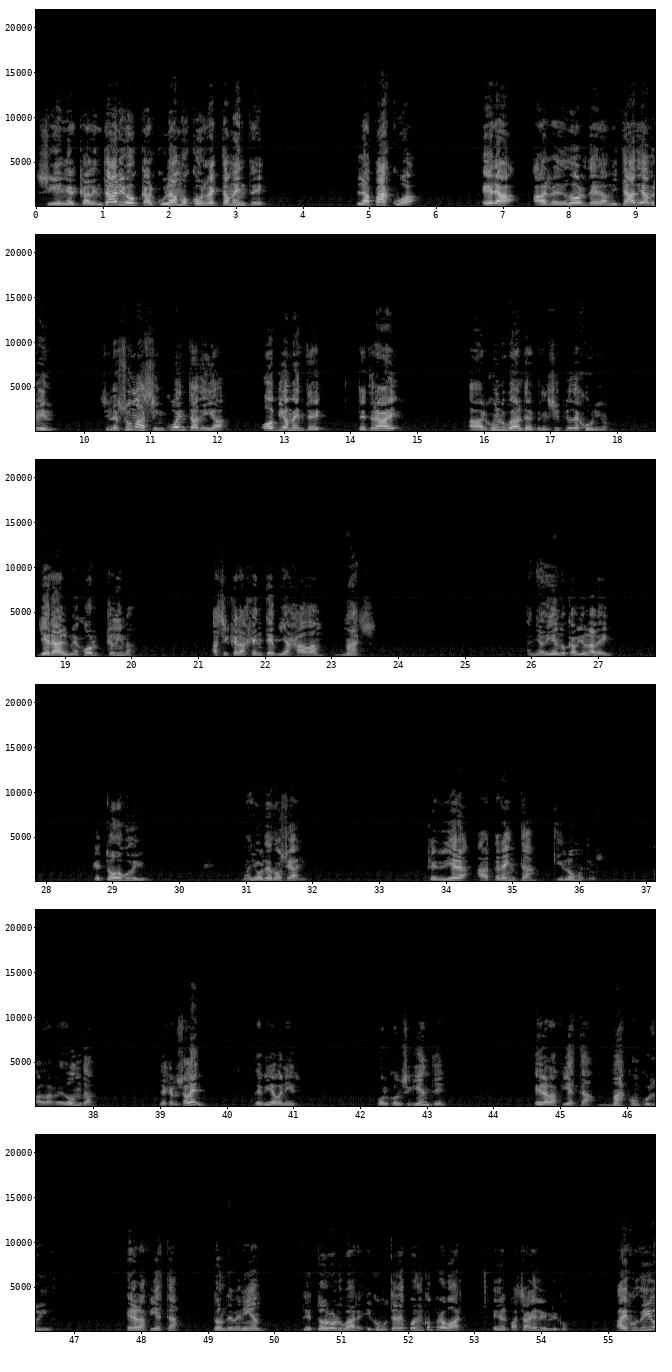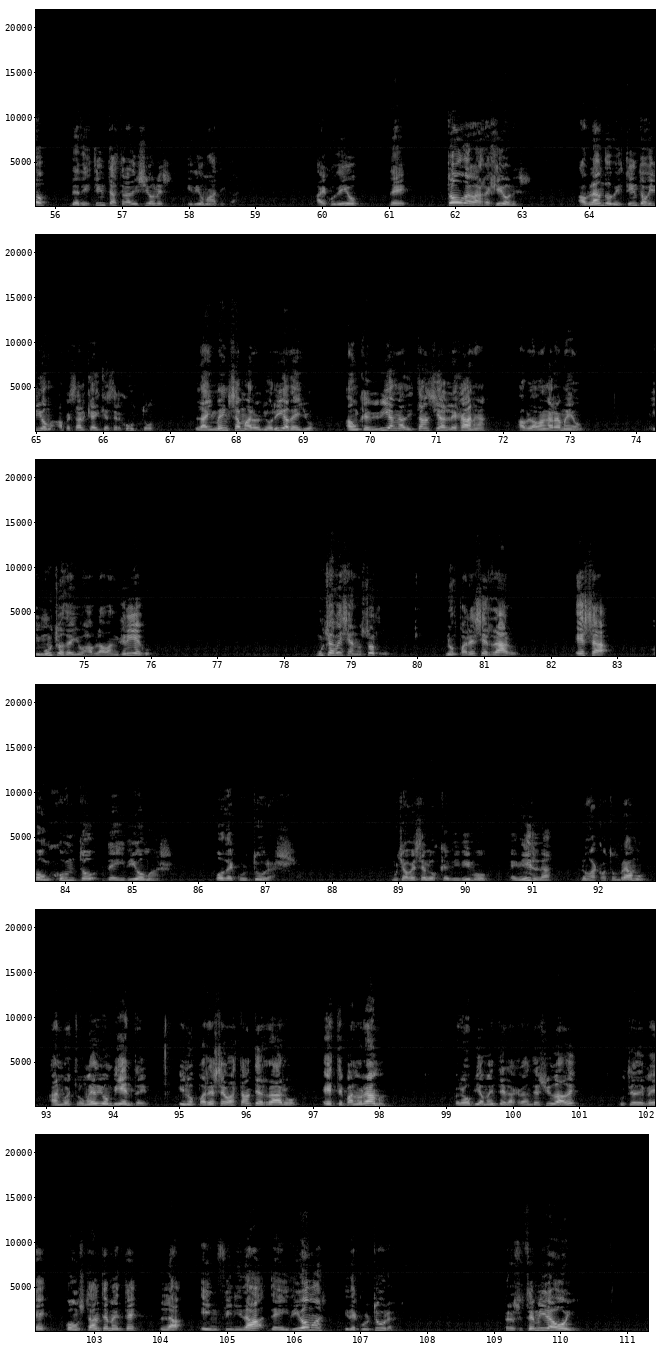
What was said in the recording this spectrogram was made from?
si en el calendario calculamos correctamente, la Pascua era alrededor de la mitad de abril. Si le sumas 50 días, obviamente te trae a algún lugar del principio de junio y era el mejor clima. Así que la gente viajaba más. Añadiendo que había una ley que todo judío mayor de 12 años que viviera a 30 kilómetros a la redonda de Jerusalén debía venir. Por consiguiente, era la fiesta más concurrida. Era la fiesta donde venían de todos los lugares. Y como ustedes pueden comprobar en el pasaje bíblico, hay judíos de distintas tradiciones idiomáticas. Hay judíos de todas las regiones, hablando distintos idiomas, a pesar que hay que ser justo, la inmensa mayoría de ellos, aunque vivían a distancias lejanas, hablaban arameo y muchos de ellos hablaban griego. Muchas veces a nosotros nos parece raro ese conjunto de idiomas o de culturas. Muchas veces los que vivimos en isla nos acostumbramos a nuestro medio ambiente y nos parece bastante raro este panorama. Pero obviamente en las grandes ciudades ustedes ven constantemente la infinidad de idiomas y de culturas. Pero si usted mira hoy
